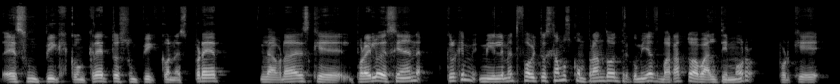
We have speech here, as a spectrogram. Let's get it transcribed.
es un pick concreto, es un pick con spread. La verdad es que por ahí lo decían. Creo que mi, mi elemento favorito, estamos comprando, entre comillas, barato a Baltimore, porque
